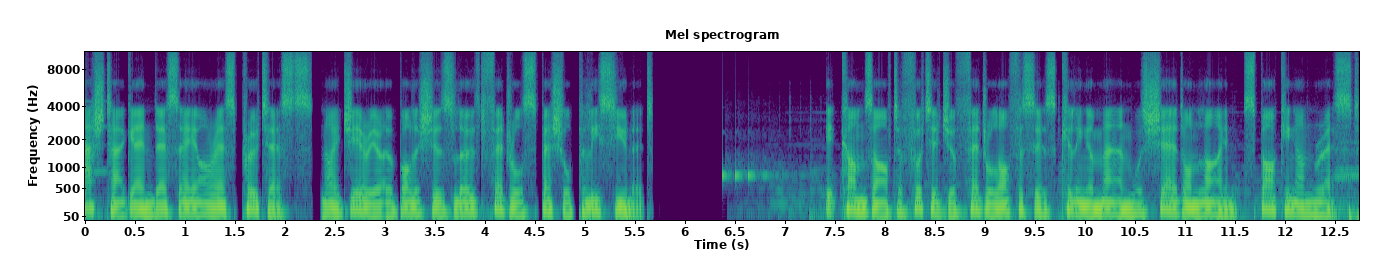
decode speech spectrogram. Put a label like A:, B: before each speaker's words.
A: Hashtag End SARS protests, Nigeria abolishes loathed Federal Special Police Unit. It comes after footage of federal officers killing a man was shared online, sparking unrest.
